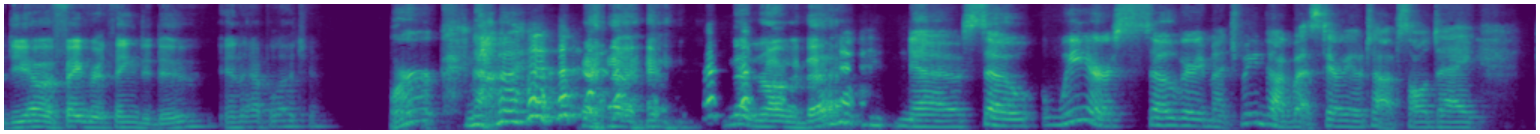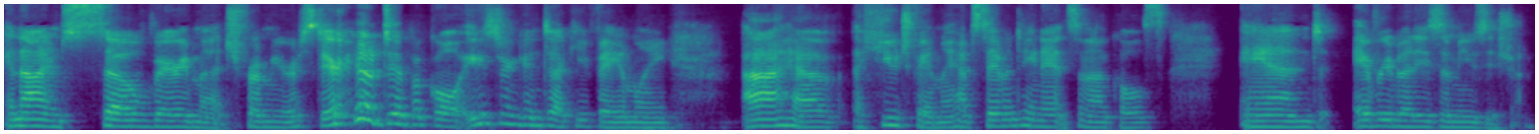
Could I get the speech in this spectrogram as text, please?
Do you have a favorite thing to do in Appalachia? Work. No. Nothing wrong with that. No, so we are so very much, we can talk about stereotypes all day. And I am so very much from your stereotypical Eastern Kentucky family. I have a huge family. I have 17 aunts and uncles, and everybody's a musician.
